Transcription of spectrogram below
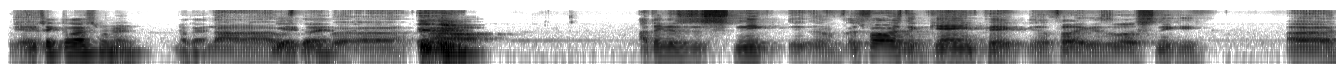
Yeah. you take the last one or okay. Nah, nah, Yeah, go ahead. But, uh, uh, I think this is a sneak. As far as the game pick, I feel like it's a little sneaky. Uh,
